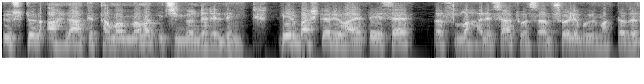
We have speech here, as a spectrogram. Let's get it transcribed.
üstün ahlakı tamamlamak için gönderildim. Bir başka rivayette ise Resulullah Aleyhisselatü Vesselam şöyle buyurmaktadır.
